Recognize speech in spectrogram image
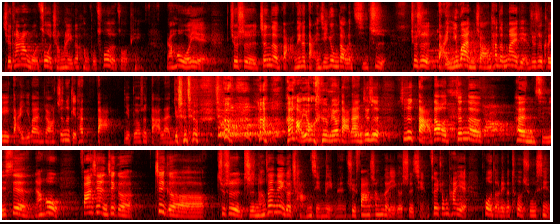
其实它让我做成了一个很不错的作品。然后我也就是真的把那个打印机用到了极致，就是打一万张，它的卖点就是可以打一万张，真的给它打，也不要说打烂，就是就就很好用，没有打烂，就是就是打到真的很极限，然后。发现这个这个就是只能在那个场景里面去发生的一个事情，最终它也获得了一个特殊性。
